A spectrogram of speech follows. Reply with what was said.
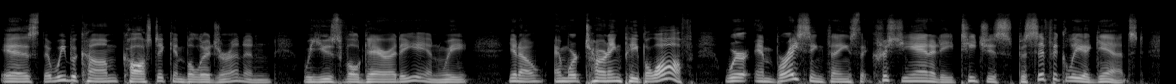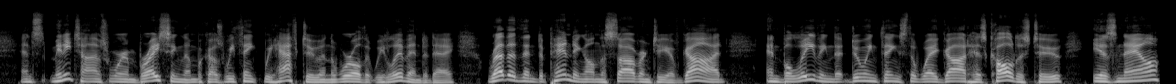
is that we become caustic and belligerent and we use vulgarity and we you know and we're turning people off we're embracing things that christianity teaches specifically against and many times we're embracing them because we think we have to in the world that we live in today rather than depending on the sovereignty of god and believing that doing things the way God has called us to is now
